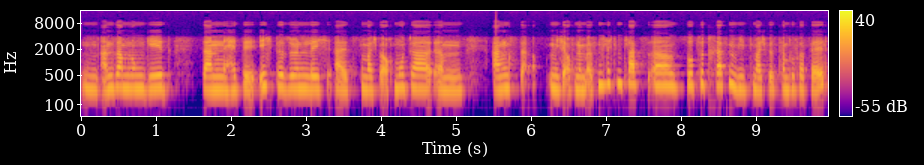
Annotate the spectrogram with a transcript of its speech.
ähm, Ansammlungen geht, dann hätte ich persönlich als zum Beispiel auch Mutter ähm, Angst, mich auf einem öffentlichen Platz äh, so zu treffen, wie zum Beispiel das Tempo verfällt.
